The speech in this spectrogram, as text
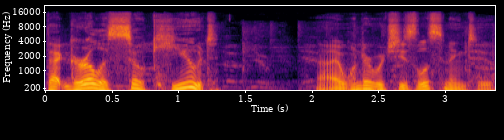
That girl is so cute. I wonder what she's listening to.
